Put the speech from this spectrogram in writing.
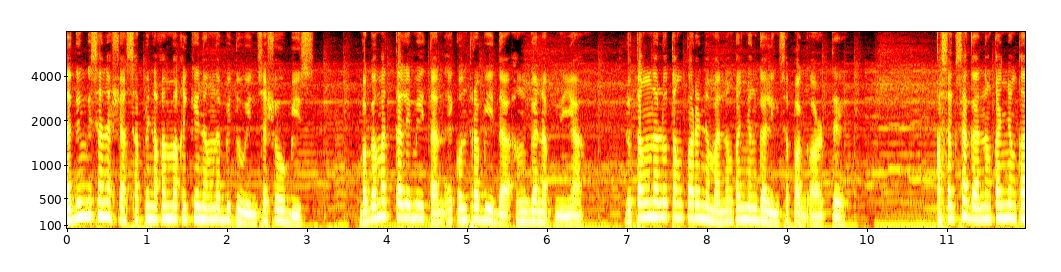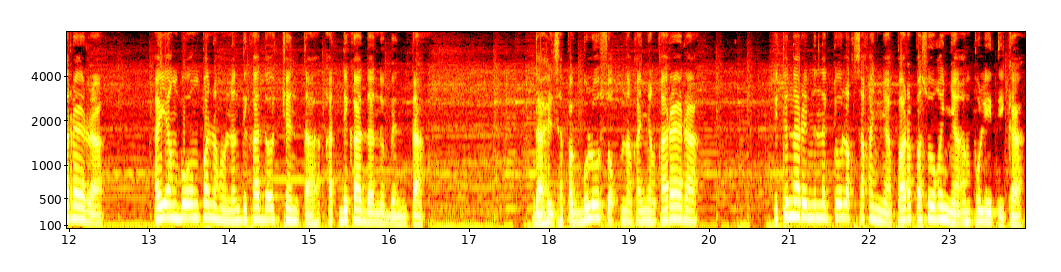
naging isa na siya sa pinakamakikinang na bituin sa showbiz, bagamat kalimitan ay kontrabida ang ganap niya. Lutang na lutang pa rin naman ang kanyang galing sa pag-arte. Kasagsagan ng kanyang karera ay ang buong panahon ng dekada 80 at dekada 90. Dahil sa pagbulusok ng kanyang karera, ito na rin ang nagtulak sa kanya para pasukin niya ang politika.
